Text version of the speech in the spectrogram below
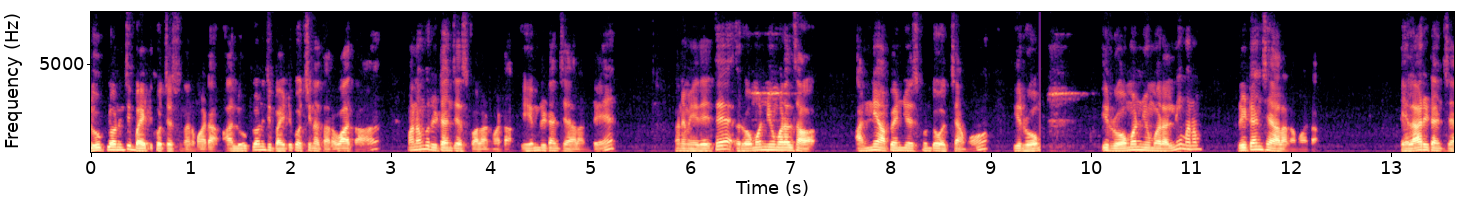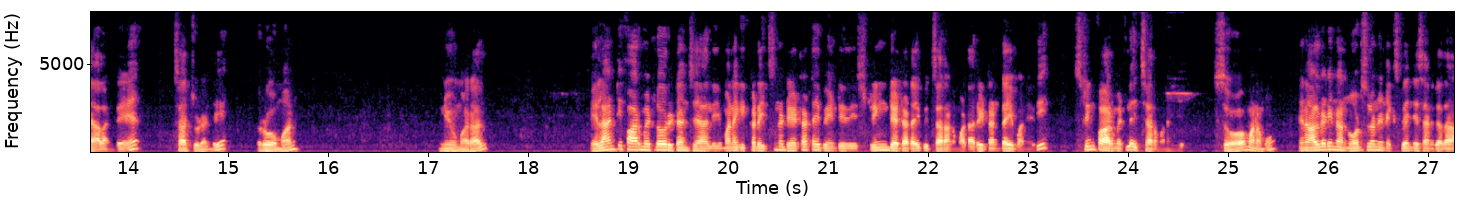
లూప్లో నుంచి బయటకు వచ్చేస్తుంది అనమాట ఆ లూప్లో నుంచి బయటకు వచ్చిన తర్వాత మనం రిటర్న్ చేసుకోవాలన్నమాట. ఏం రిటర్న్ చేయాలంటే మనం ఏదైతే రోమన్ న్యూమరల్స్ అన్ని అపెండ్ చేసుకుంటూ వచ్చామో ఈ రోమ్ ఈ రోమన్ న్యూమరల్ని మనం రిటర్న్ చేయాలన్నమాట. ఎలా రిటర్న్ చేయాలంటే సార్ చూడండి. రోమన్ న్యూమరల్ ఎలాంటి ఫార్మేట్లో రిటర్న్ చేయాలి? మనకి ఇక్కడ ఇచ్చిన డేటా టైప్ ఏంటిది? స్ట్రింగ్ డేటా టైప్ ఇచ్చారనమాట రిటర్న్ టైప్ అనేది స్ట్రింగ్ ఫార్మేట్లో ఇచ్చారు మనకి. సో మనము నేను ఆల్రెడీ నా నోట్స్లో నేను ఎక్స్ప్లెయిన్ చేశాను కదా.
